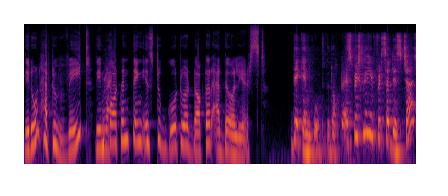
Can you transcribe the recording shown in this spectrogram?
they don't have to wait the Right. important thing is to go to a doctor at the earliest they can go to the doctor, especially if it's a discharge.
